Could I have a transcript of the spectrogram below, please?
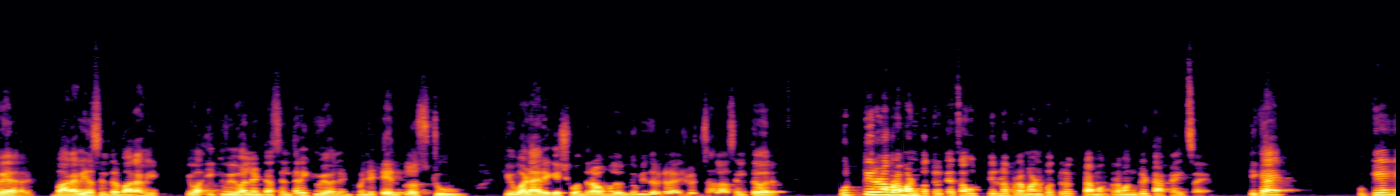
ट्वे बारावी असेल तर बारावी किंवा इक्विव्हॅलेंट असेल तर इक्विव्हॅलेंट म्हणजे टेन प्लस टू किंवा डायरेक्ट यशवंतरावमधून तुम्ही जर ग्रॅज्युएट झाला असेल तर उत्तीर्ण प्रमाणपत्र त्याचा उत्तीर्ण प्रमाणपत्र क्रमांक टाकायचा आहे. ठीक आहे? ओके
